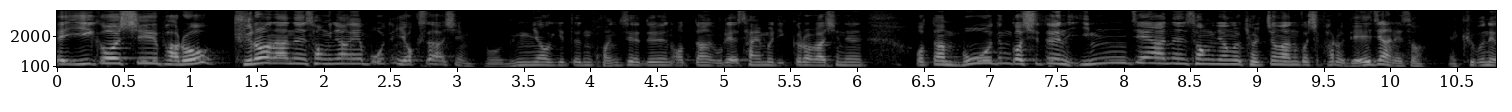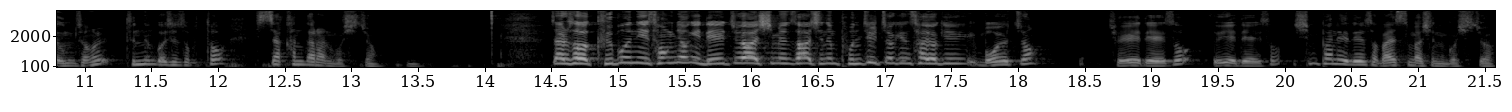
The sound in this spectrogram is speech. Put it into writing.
예, 이것이 바로 드러나는 성령의 모든 역사하심, 뭐 능력이든 권세든 어떤 우리의 삶을 이끌어 가시는 어떤 모든 것이든 임재하는 성령을 결정하는 것이 바로 내재 안에서 예, 그분의 음성을 듣는 것에서부터 시작한다라는 것이죠. 음. 자, 그래서 그분이 성령이 내주하시면서 하시는 본질적인 사역이 뭐였죠? 죄에 대해서, 의에 대해서, 심판에 대해서 말씀하시는 것이죠.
